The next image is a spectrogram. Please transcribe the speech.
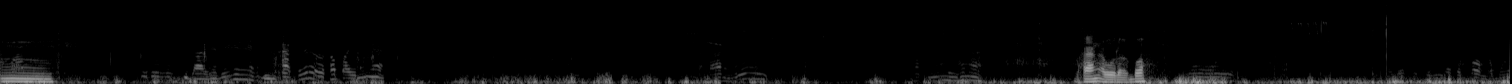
อืมได้เด้ดึงเอาไปมั้งเนี่ยบ้านเอ้ยคักนี้มึงเขาน่ะทางเอาแล้วบ่ โอ้ยเป็นไงเจ้าของกับมือ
